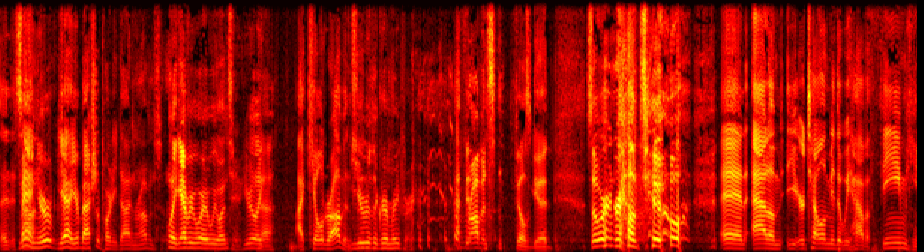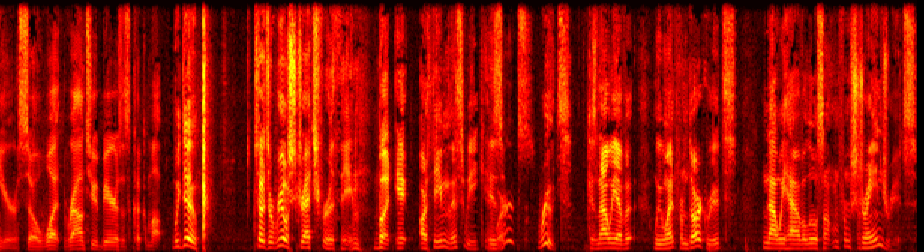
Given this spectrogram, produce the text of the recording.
it's Man, not- your yeah, your bachelor party died in Robinson. Like everywhere we went to, you were like yeah. I killed Robinson. you were the Grim Reaper of Robinson. feels good. So we're in round two, and Adam, you're telling me that we have a theme here. So what round two beers? Let's cook them up. We do. So it's a real stretch for a theme, but it, our theme this week is works. roots because now we have a, we went from dark roots. Now we have a little something from Strange Roots,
